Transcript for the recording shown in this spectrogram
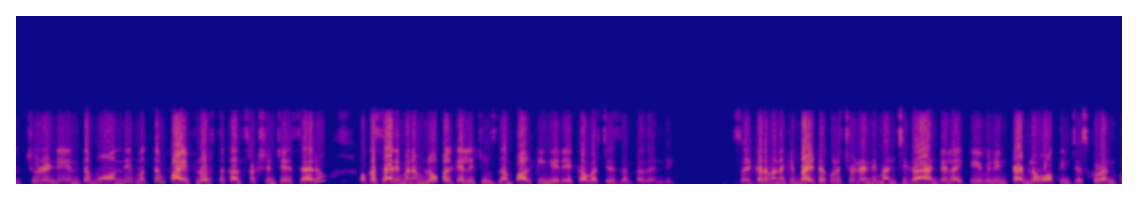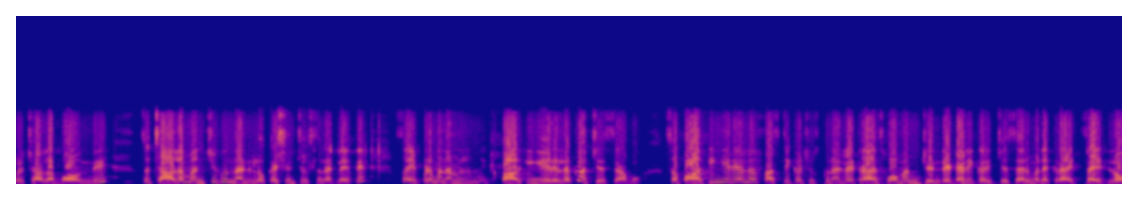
చూడండి ఎంత బాగుంది. మొత్తం ఫైవ్ ఫ్లోర్స్తో కన్స్ట్రక్షన్ చేశారు. ఒకసారి మనం లోపలికి వెళ్ళి చూద్దాం. పార్కింగ్ ఏరియా కవర్ చేద్దాం పదండి. సో ఇక్కడ మనకి బయట కూడా చూడండి మంచిగా అంటే లైక్ ఈవినింగ్ టైమ్లో వాకింగ్ చేసుకోవడానికి కూడా చాలా బాగుంది. సో చాలా మంచిగా ఉందండి లొకేషన్ చూస్తున్నట్లయితే. సో ఇప్పుడు మనం పార్కింగ్ ఏరియాలోకి వచ్చేసాము. సో పార్కింగ్ ఏరియాలో ఫస్ట్ ఇక్కడ చూసుకున్నట్లయితే ట్రాన్స్ఫార్మర్ జనరేటర్ ఇక్కడ ఇచ్చేసారు మనకి రైట్ సైడ్లో.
